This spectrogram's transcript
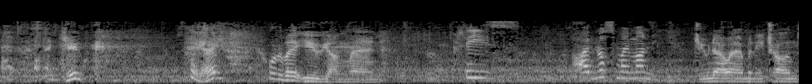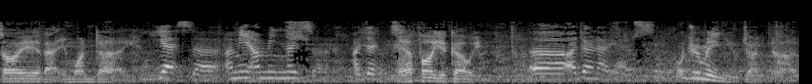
Thank you. Hey, hey. What about you, young man? Please. I've lost my money. Do you know how many times I hear that in one day? Yes, sir. I mean, I mean, no, sir. I don't. How far you going? Uh, I don't know yet. What do you mean you don't know?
